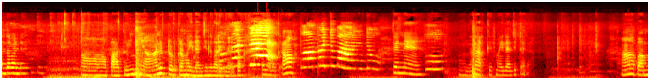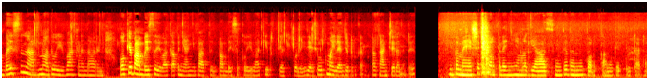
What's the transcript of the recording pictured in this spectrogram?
എന്താ വേണ്ടേ? ആ പാത്രം ഞാൻ ഇട്ട് കൊടുക്കണം മൈലാഞ്ചി എന്ന് പറയുന്നത് കേട്ടോ. നമുക്ക് ആ തന്നെ. ഒന്ന് നടക്ക്. മൈലാഞ്ചി ഇട്ടുതരാം ആ പമ്പേഴ്സ് നിറഞ്ഞു അത് ഒഴിവാക്കണം എന്നാ പറയുന്നത് ഓക്കെ പമ്പേഴ്സ് ഒഴിവാക്കുക അപ്പം ഞാൻ ഈ പാത്ത് പമ്പേഴ്സ് ഒക്കെ ഒഴിവാക്കി വൃത്തിയാക്കി കൊടുത്തതിന് ശേഷം അവൾക്ക് മൈലാഞ്ചി ഇട്ട് കേട്ടോ. കാണിച്ചു തരുന്നിട്ട് ഇപ്പം മേശയ്ക്ക് തുറക്കലെങ്കിൽ നമ്മൾ ഗ്യാസിന്റെ ഇതൊന്ന് തുടക്കാമെന്ന് കരുതിയിട്ടാട്ടോ.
